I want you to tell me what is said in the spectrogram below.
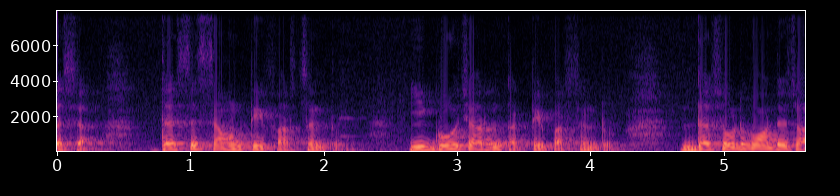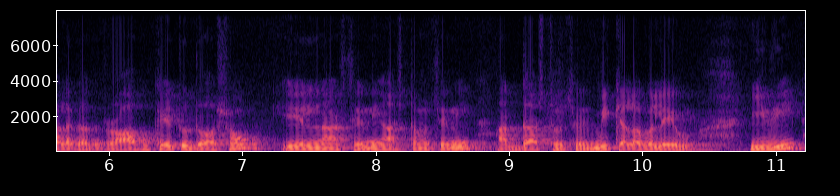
దశ. దశ సెవెంటీ పర్సెంట్. ఈ గోచారం థర్టీ పర్సెంట్. దశ బాగుంటే చాలా కాదు. రాహుకేతు దోషం ఏలినాడు శని అష్టమ శని అర్ధాష్టమ శని మీకు ఎలాగో లేవు. ఇవి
